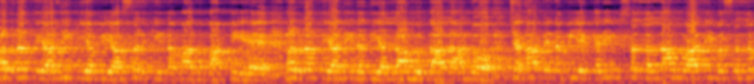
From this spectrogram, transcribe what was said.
حضرت علی کی ابھی عصر کی نماز باقی ہے۔ حضرت علی رضی اللہ تعالیٰ عنہ جناب نبی کریم صلی اللہ علیہ وسلم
